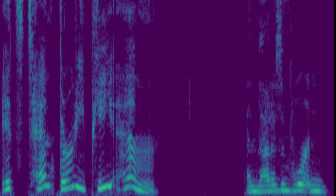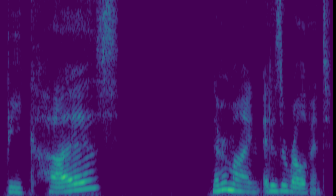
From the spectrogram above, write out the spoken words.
It's 10.30 p.m. And that is important because... Never mind, it is irrelevant.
